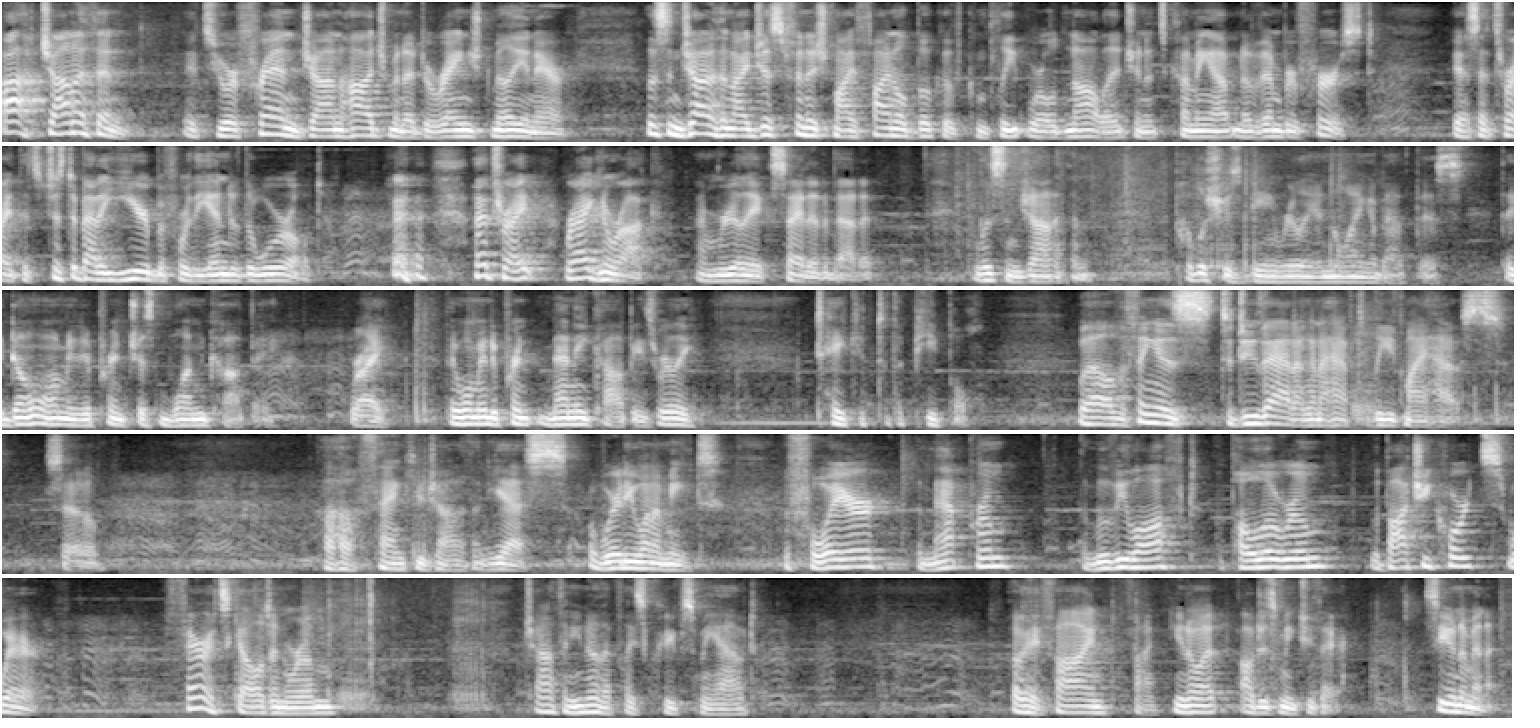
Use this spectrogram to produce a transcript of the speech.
Ah, Jonathan, it's your friend, John Hodgman, a deranged millionaire. Listen, Jonathan, I just finished my final book of complete world knowledge, and it's coming out November 1st. Yes, that's right. That's just about a year before the end of the world. that's right, Ragnarok. I'm really excited about it. Listen, Jonathan, the publisher's being really annoying about this. They don't want me to print just one copy. Right. They want me to print many copies, really take it to the people. Well, the thing is, to do that, I'm going to have to leave my house. So, oh, thank you, Jonathan. Yes. Where do you want to meet? The foyer, the map room, the movie loft, the polo room, the bocce courts? Where? Ferret skeleton room. Jonathan, you know that place creeps me out. Okay, fine, fine. You know what? I'll just meet you there. See you in a minute.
